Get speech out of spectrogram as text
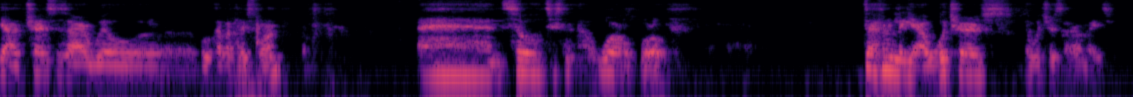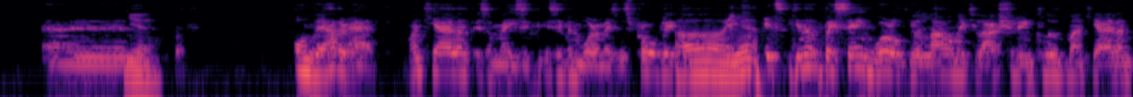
yeah, chances are we'll uh, we'll have at least one. And so just uh, world, world. Definitely, yeah. Witchers, the Witchers are amazing. And yeah. On the other hand, Monkey Island is amazing. It's even more amazing. It's probably Oh, yeah. it's you know by saying world you allow me to actually include Monkey Island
